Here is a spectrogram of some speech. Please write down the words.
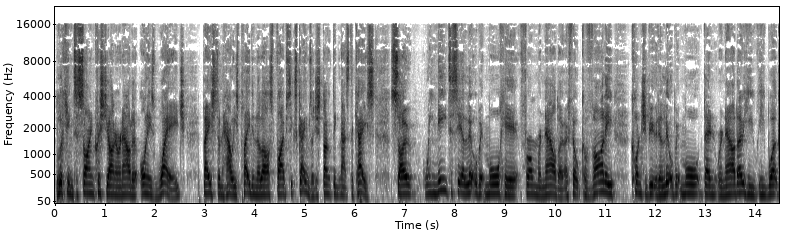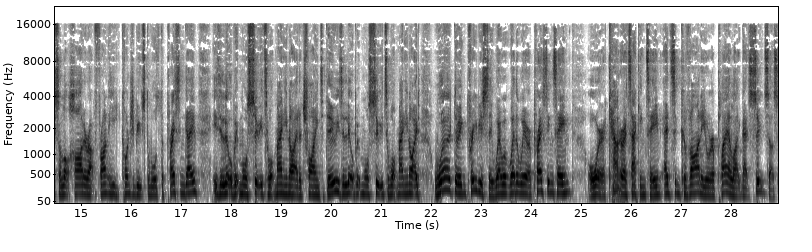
looking to sign Cristiano Ronaldo on his wage based on how he's played in the last five, six games. I just don't think that's the case. So we need to see a little bit more here from Ronaldo. I felt Cavani contributed a little bit more than Ronaldo. He he works a lot harder up front. He contributes towards the pressing game. He's a little bit more suited to what Man United are trying to do. He's a little bit more suited to what Man United were doing previously, where whether we're a pressing team or a counter-attacking team, Edinson Cavani or a player like that suits us.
